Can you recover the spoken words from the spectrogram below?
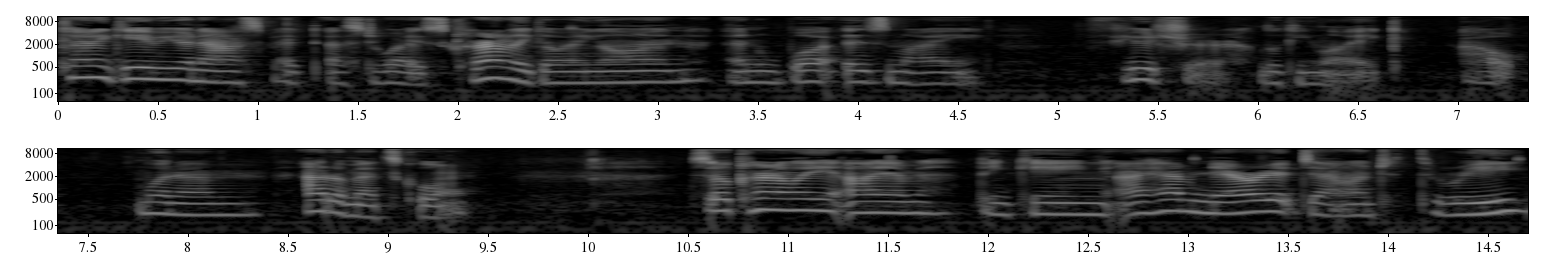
kind of gave you an aspect as to what is currently going on and what is my future looking like out when I'm out of med school. So, currently, I am thinking I have narrowed it down to three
